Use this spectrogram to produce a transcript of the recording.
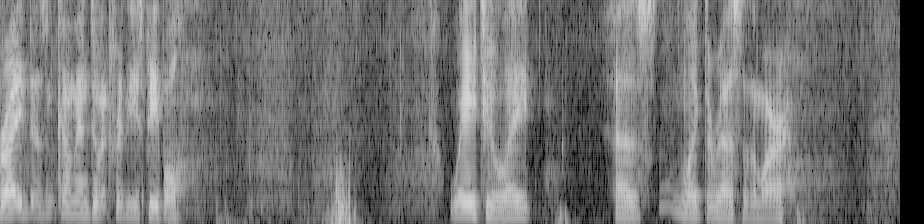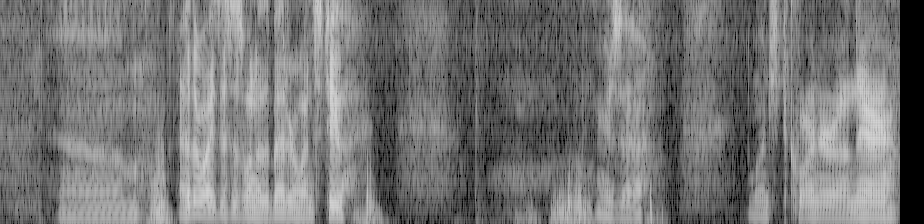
Pride doesn't come into it for these people. Way too late, as like the rest of them are. Um, otherwise, this is one of the better ones too. There's a munched corner on there.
